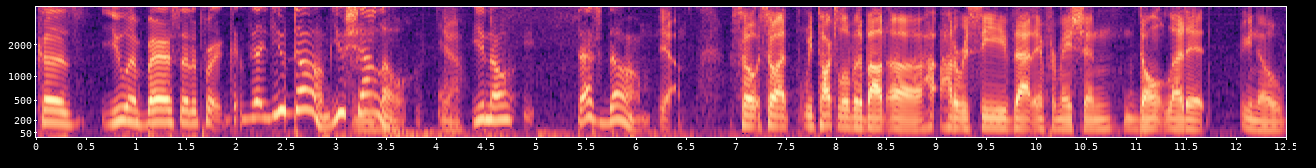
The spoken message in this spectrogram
because you embarrassed of the person? You dumb. You shallow. yeah. You know, that's dumb. Yeah. So, so I, we talked a little bit about uh, how to receive that information. Don't let it, you know,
